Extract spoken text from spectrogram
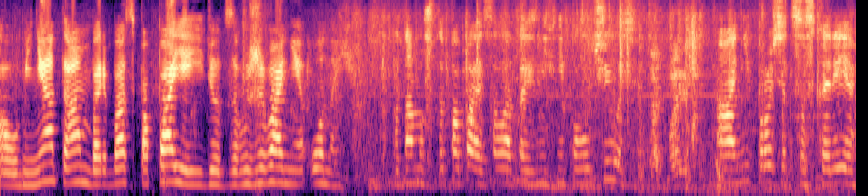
А у меня там борьба с папайей идет за выживание оной. Потому что папайя салата из них не получилось Так, а они просятся скорее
